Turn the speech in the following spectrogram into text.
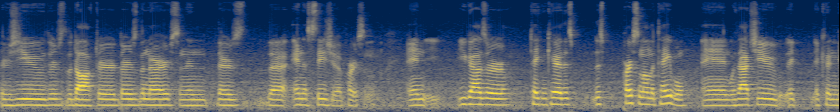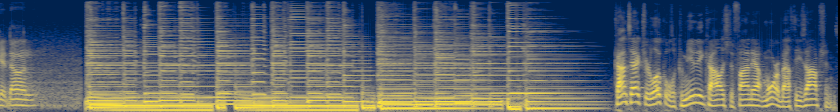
There's you, there's the doctor, there's the nurse, and then there's the anesthesia person. And you guys are taking care of this, this person on the table, and without you, it, it couldn't get done. Contact your local community college to find out more about these options,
